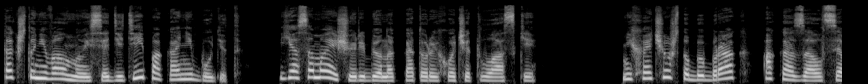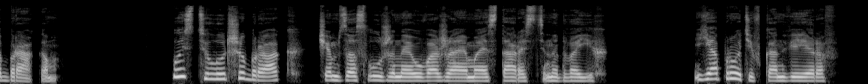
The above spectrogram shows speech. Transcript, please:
так что не волнуйся, детей пока не будет. Я сама еще ребенок, который хочет ласки. Не хочу, чтобы брак оказался браком. Пусть лучше брак, чем заслуженная уважаемая старость на двоих. Я против конвейеров.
